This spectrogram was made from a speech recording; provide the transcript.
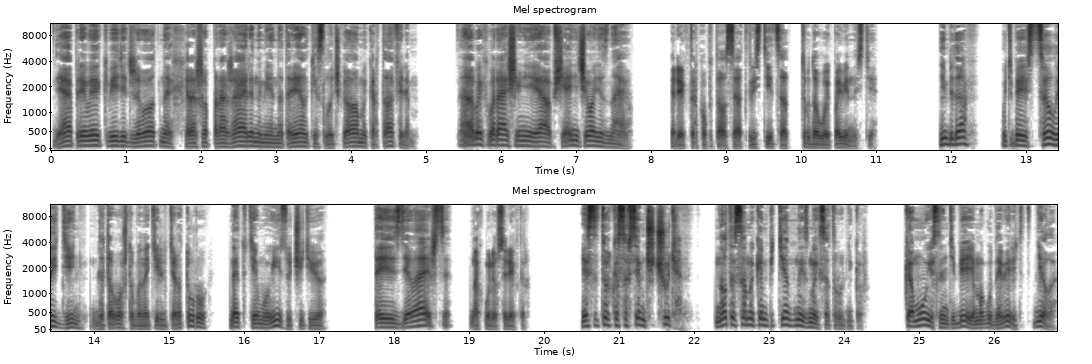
я привык видеть животных хорошо прожаренными на тарелке с лучком и картофелем. Об их выращивании я вообще ничего не знаю». Ректор попытался откреститься от трудовой повинности. «Не беда. У тебя есть целый день для того, чтобы найти литературу на эту тему и изучить ее». «Ты издеваешься?» — нахмурился ректор. «Если только совсем чуть-чуть. Но ты самый компетентный из моих сотрудников. Кому, если не тебе, я могу доверить это дело?»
